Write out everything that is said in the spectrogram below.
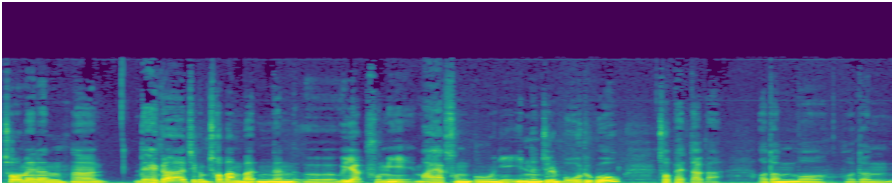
처음에는 어 내가 지금 처방받는 어, 의약품이 마약 성분이 있는 줄 모르고 접했다가 어떤 뭐 어떤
